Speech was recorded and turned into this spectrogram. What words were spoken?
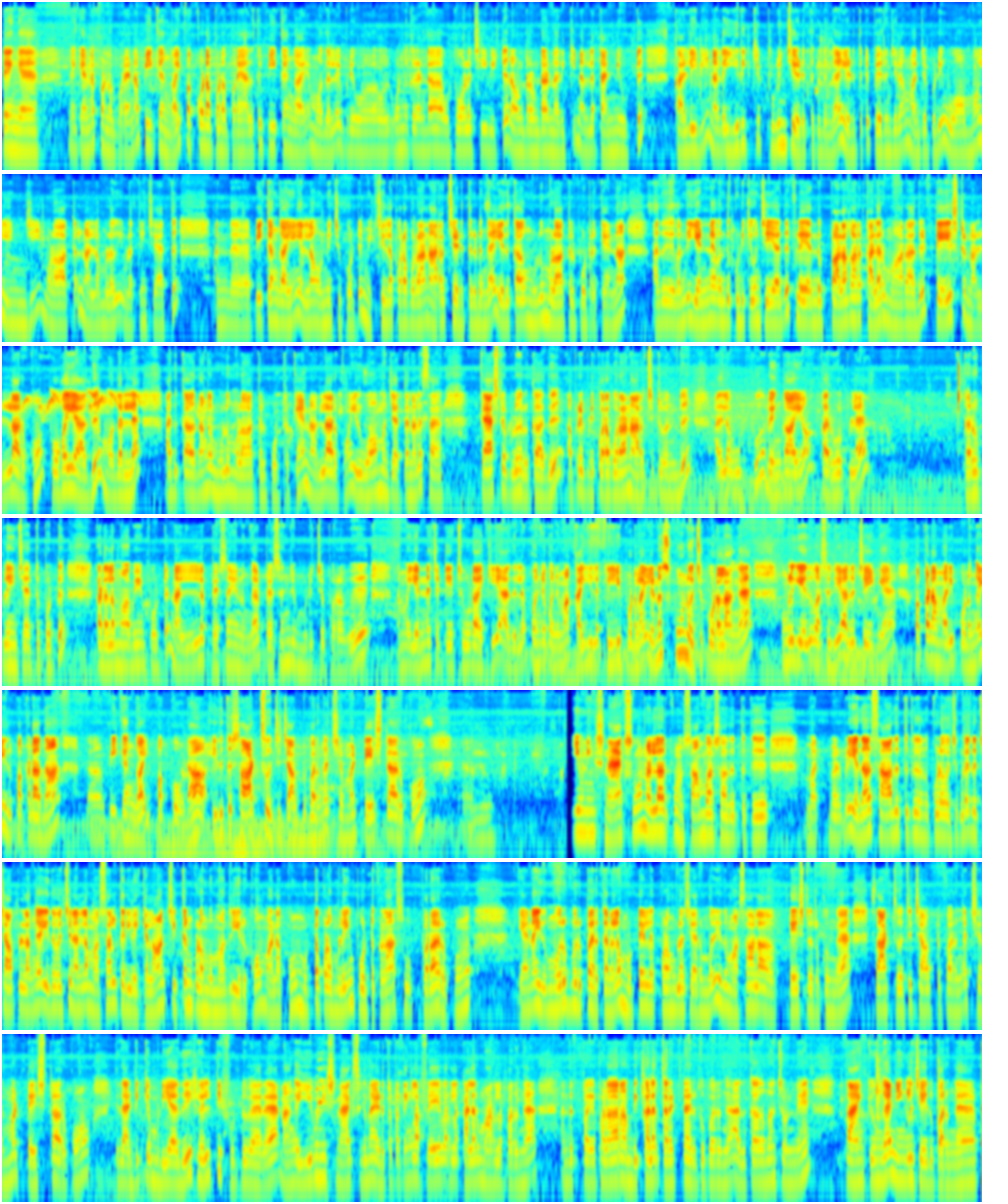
விட்டேங்க இன்றைக்கி என்ன பண்ண போகிறேன்னா பீக்கங்காய் பக்கோடா போட போகிறேன் அதுக்கு பீக்கங்காயை முதல்ல இப்படி ஒன்றுக்கு ரெண்டாக தோலை சீவிட்டு ரவுண்ட் ரவுண்டாக நறுக்கி நல்லா தண்ணி விட்டு கழுவி நல்லா இறுக்கி புளிஞ்சு எடுத்துக்கிடுங்க. எடுத்துகிட்டு பெருஞ்சீரகம் மஞ்சப்பொடி ஓமம் இஞ்சி மிளகாத்தல் நல்ல மிளகு இவ்வளோத்தையும் சேர்த்து அந்த பீக்கங்காயும் எல்லாம் ஒன்றிச்சு போட்டு மிக்சியில் குறை குறான்னு அரைச்சி எடுத்துக்கிடுங்க. எதுக்காக முழு மிளகாத்தல் போட்டிருக்கேன்னா அது வந்து எண்ணெய் வந்து குடிக்கவும் செய்யாது. ஃப்ளே அந்த பலகார கலர் மாறாது. டேஸ்ட்டு நல்லாயிருக்கும் புகையாது. முதல்ல. அதுக்காக தாங்க முழு மிளகாத்தல் போட்டிருக்கேன். நல்லாயிருக்கும் இது ஓமம் சேர்த்தனால ச கேஸ்டபிளும் இருக்காது. அப்புறம் இப்படி குறை குறான்னு அரைச்சிட்டு வந்து அதில் உப்பு வெங்காயம் கருவேப்பிலை கருவேப்பிலையும் சேர்த்து போட்டு கடலை மாவையும் போட்டு நல்லா பிசையணுங்க. பிசைஞ்சு முடித்த பிறகு நம்ம எண்ணெய் சட்டியை சூடாக்கி அதில் கொஞ்சம் கொஞ்சமாக கையில் கிள்ளி போடலாம். இல்லைன்னா ஸ்பூன் வச்சு போடலாங்க. உங்களுக்கு எது வசதியோ அதை செய்யுங்க. பக்கடா மாதிரி போடுங்க. இது பக்கடா தான் பீக்கங்காய் பக்கோடா. இதுக்கு ஷார்ட்ஸ் வச்சு சாப்பிட்டு பாருங்கள் செம்ம டேஸ்ட்டாக இருக்கும். ஈவினிங் ஸ்நாக்ஸும் நல்லாயிருக்கும். சாம்பார் சாதத்துக்கு மற்றபடி ஏதாவது சாதத்துக்கு கூட வச்சு கூட இதை சாப்பிட்லாங்க. இதை வச்சு நல்லா மசால் கறி வைக்கலாம். சிக்கன் குழம்பு மாதிரி இருக்கும். மணக்கும் முட்டை குழம்புலையும் போட்டுக்கலாம். சூப்பராக இருக்கும். ஏன்னா இது மொறுமொறுப்பாக இருக்கிறனால முட்டையில் குழம்புல சேரும்போது இது மசாலா டேஸ்ட் இருக்குங்க. சாட்ஸ் வச்சு சாப்பிட்டு பாருங்கள் செம்ம டேஸ்ட்டாக இருக்கும். இது அடிக்க முடியாது. ஹெல்த்தி ஃபுட்டு வேறு. நாங்கள் ஈவினிங் ஸ்நாக்ஸுக்கு தான் எடுத்தோம். பார்த்தீங்களா ஃப்ளேவரில் கலர் மாறல பாருங்கள் அந்த ப பலகாரம் அப்படி கலர் கரெக்டாக இருக்குது பாருங்கள் அதுக்காக தான் சொன்னேன். தேங்க்யூங்க நீங்களும் செய்து பாருங்கள்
